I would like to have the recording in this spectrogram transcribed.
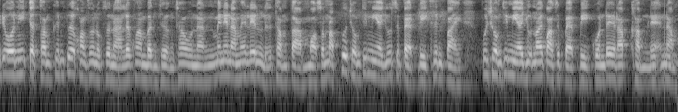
วิดีโอนี้จะทำขึ้นเพื่อความสนุกสนานและความบันเทิงเท่านั้น ไม่แนะนำให้เล่นหรือทำตาม เหมาะสำหรับผู้ชมที่มีอายุ 18 ปีขึ้นไป ผู้ชมที่มีอายุน้อยกว่า 18 ปีควรได้รับคำแนะนำ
